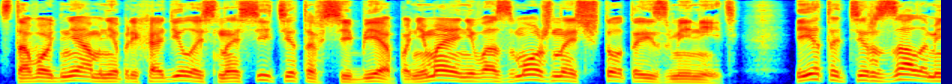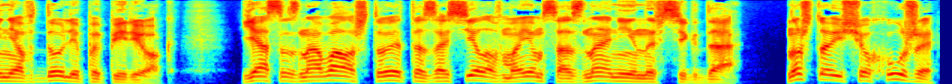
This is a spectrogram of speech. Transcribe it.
С того дня мне приходилось носить это в себе, понимая невозможность что-то изменить. И это терзало меня вдоль и поперек. Я осознавал, что это засело в моем сознании навсегда. Но что еще хуже,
